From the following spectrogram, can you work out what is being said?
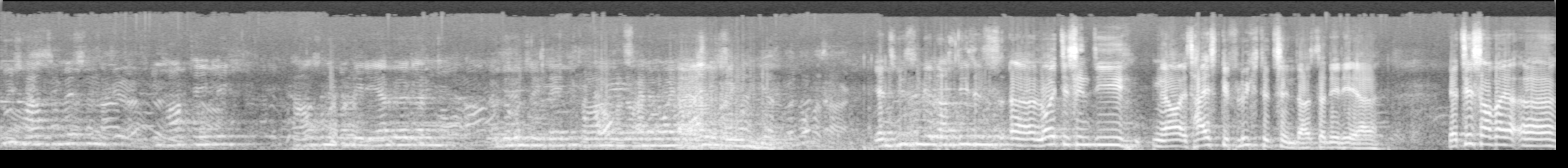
Zuschauen zu müssen, wie tagtäglich Tausende von DDR-Bürgern durch unsere Städte fahren und nach einer neuen Reise suchen. Jetzt wissen wir, dass dieses äh, Leute sind, die, ja, es heißt, geflüchtet sind aus der DDR. Jetzt ist aber äh,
